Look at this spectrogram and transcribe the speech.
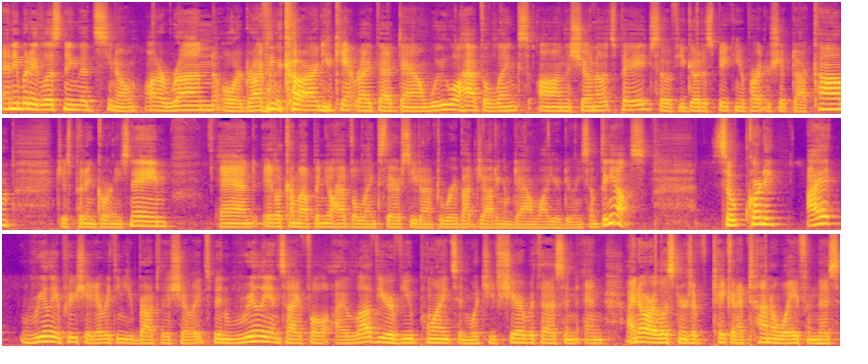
anybody listening that's, you know, on a run or driving the car and you can't write that down, we will have the links on the show notes page. So if you go to speakingofpartnership.com, just put in Courtney's name and it'll come up and you'll have the links there so you don't have to worry about jotting them down while you're doing something else. So, Courtney, I really appreciate everything you brought to the show. It's been really insightful. I love your viewpoints and what you've shared with us. And, and I know our listeners have taken a ton away from this.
